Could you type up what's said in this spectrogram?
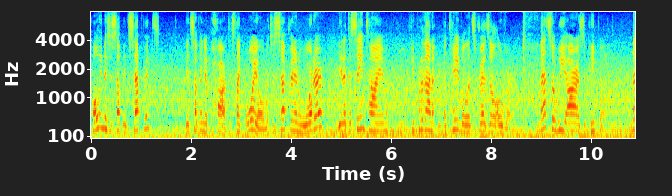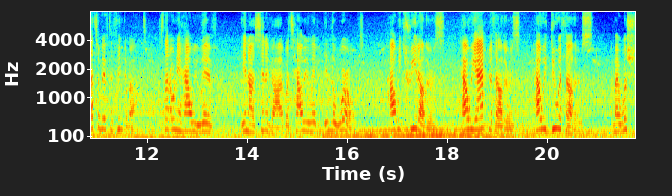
Holiness is something separate, yet something apart. It's like oil, which is separate in water, yet at the same time, if you put it on a table, it spreads all over. And that's what we are as a people. And that's what we have to think about. It's not only how we live in our synagogue, but it's how we live in the world. How we treat others, how we act with others, how we do with others. And my wish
